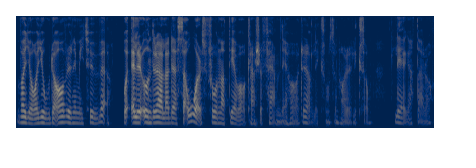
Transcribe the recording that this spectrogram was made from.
vad jag gjorde av den i mitt huvud eller under alla dessa år, från att det var kanske fem när jag hörde den. Liksom, och sen har det liksom legat där och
